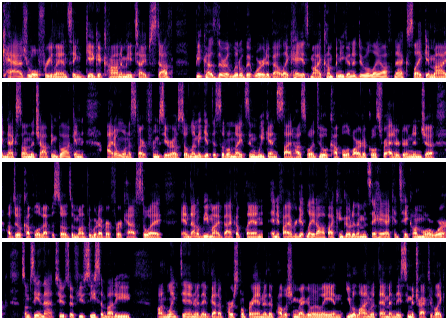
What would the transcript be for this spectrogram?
casual freelancing, gig economy type stuff because they're a little bit worried about like, hey, is my company going to do a layoff next? Like, am I next on the chopping block? And I don't want to start from zero. So let me get this little nights and weekends side hustle. I'll do a couple of articles for Editor Ninja. I'll do a couple of episodes a month or whatever for Castaway. And that'll be my backup plan. And if I ever get laid off, I can go to them and say, hey, I can take on more work. So I'm seeing that too. So if you see somebody on LinkedIn or they've got a personal brand or they're publishing regularly and you align with them and they seem attractive, like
